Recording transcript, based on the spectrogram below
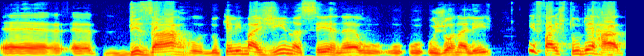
é, é, bizarro do que ele imagina ser né, o, o, o, jornalismo e faz tudo errado.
